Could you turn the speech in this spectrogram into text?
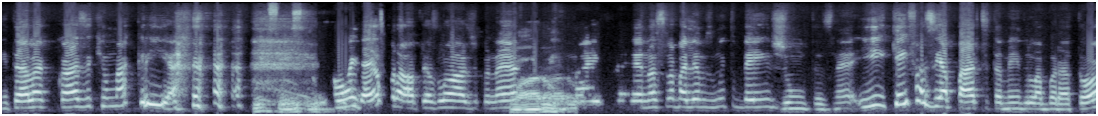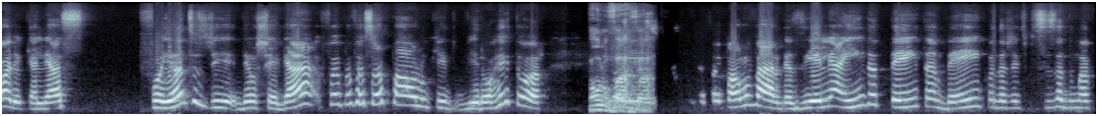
então, ela é quase que uma cria, com ideias próprias, lógico, né? Claro. Mas é, nós trabalhamos muito bem juntas, né? E quem fazia parte também do laboratório, que, aliás, foi antes de, de eu chegar, foi o professor Paulo, que virou reitor. Paulo Vargas. Foi Paulo Vargas. E ele ainda tem também, quando a gente precisa de uma,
